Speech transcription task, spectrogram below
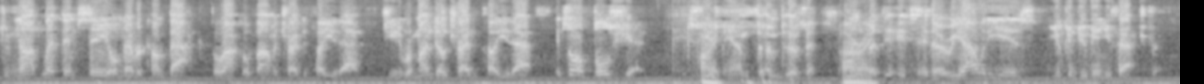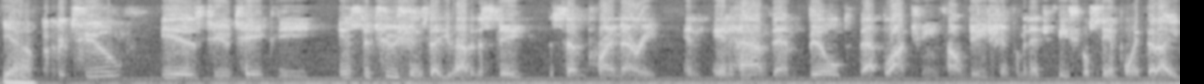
Do not let them say you'll never come back. Barack Obama tried to tell you that. Gina Raimondo tried to tell you that. It's all bullshit. Excuse right. me. I'm, I'm, I'm, All right. But it's, the reality is you can do manufacturing. Yeah. Number two is to take the institutions that you have in the state, the seven primary, and, and have them build that blockchain foundation from an educational standpoint that I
